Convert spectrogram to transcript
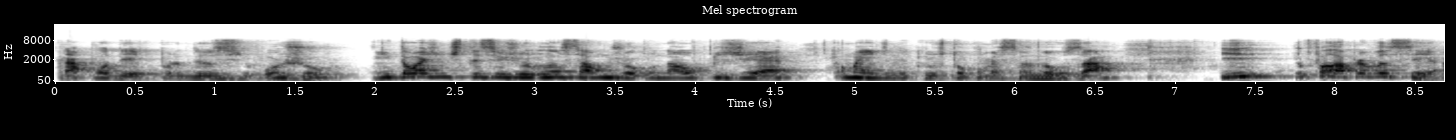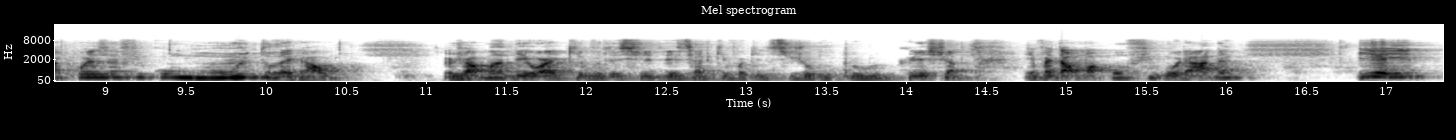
para poder produzir o jogo. Então a gente decidiu lançar um jogo na UPGE, que é uma engine que eu estou começando a usar. E eu falar para você, a coisa ficou muito legal. Eu já mandei o arquivo desse, desse arquivo aqui desse jogo pro Christian. Ele vai dar uma configurada. E aí,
